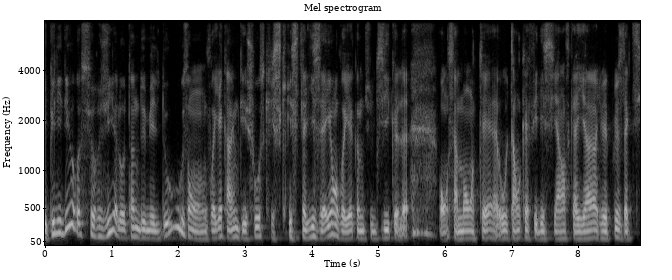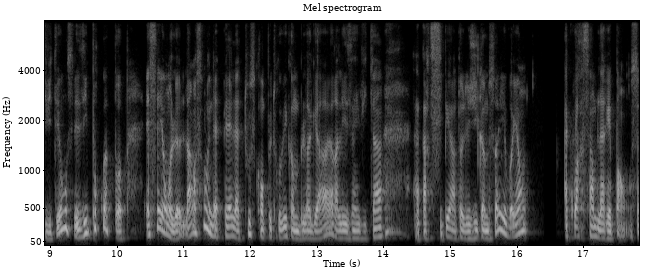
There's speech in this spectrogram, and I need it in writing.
Et puis l'idée a ressurgi à l'automne 2012. On voyait quand même des choses qui se cristallisaient. On voyait, comme tu le dis, que le, bon, ça montait autant au Café des Sciences qu'ailleurs. Il y avait plus d'activités. On s'est dit, pourquoi pas? Essayons-le. Lançons un appel à tout ce qu'on peut trouver comme blogueurs, les invitant à participer à l'anthologie comme ça et voyons à quoi ressemble la réponse.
